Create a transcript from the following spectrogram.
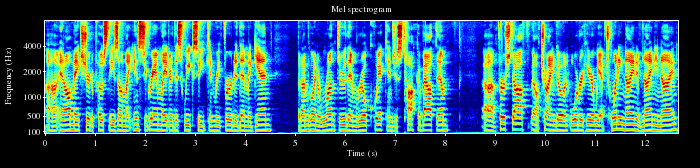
Uh, and I'll make sure to post these on my Instagram later this week so you can refer to them again but I'm going to run through them real quick and just talk about them. Uh, first off, I'll try and go in order here. We have 29 of 99,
